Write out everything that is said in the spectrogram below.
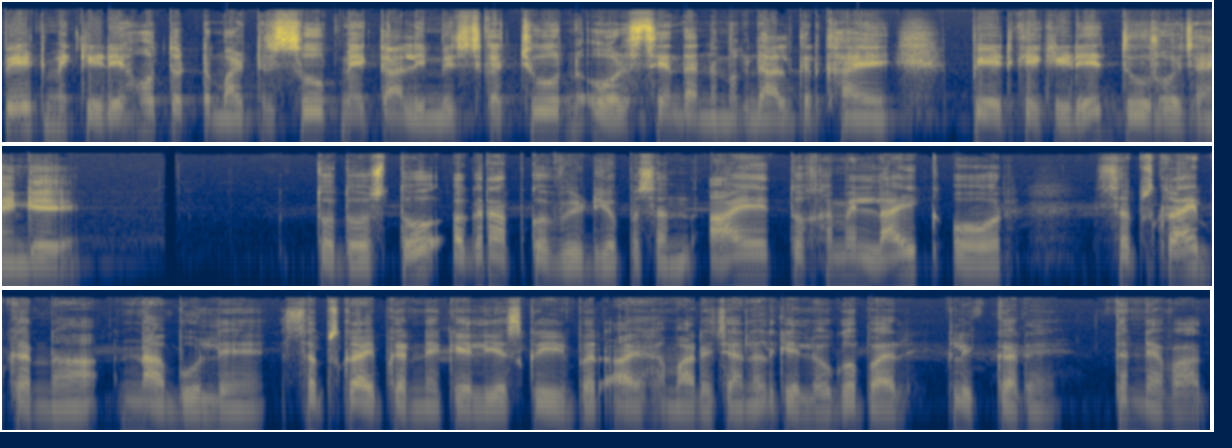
पेट में कीड़े हों तो टमाटर सूप में काली मिर्च का चूर्ण और सेंधा नमक डालकर खाएँ। पेट के कीड़े दूर हो जाएँगे। तो दोस्तों, अगर आपको वीडियो पसंद आए तो हमें लाइक और सब्सक्राइब करना ना भूलें। सब्सक्राइब करने के लिए स्क्रीन पर आए हमारे चैनल के लोगों पर क्लिक करें। धन्यवाद।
